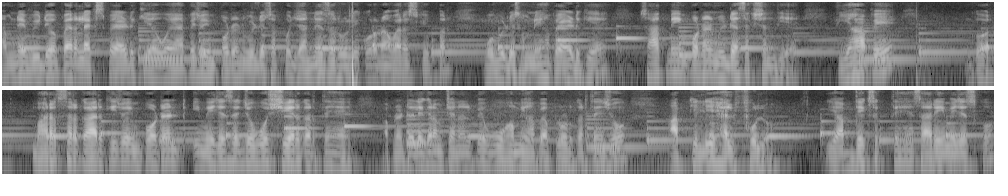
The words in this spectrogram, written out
हमने वीडियो पैरालैक्स पे ऐड किया हुआ है। यहाँ पे जो इंपॉर्टेंट वीडियोस आपको जानने ज़रूरी है कोरोना वायरस के ऊपर, वो वीडियोस हमने यहाँ पे ऐड किया है। साथ में इंपॉर्टेंट मीडिया सेक्शन दिया है। यहाँ पे भारत सरकार की जो इम्पोर्टेंट इमेजेस है, जो वो शेयर करते हैं अपने टेलीग्राम चैनल पे, वो हम यहाँ पे अपलोड करते हैं, जो आपके लिए हेल्पफुल हो। ये आप देख सकते हैं सारे इमेजेस को।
